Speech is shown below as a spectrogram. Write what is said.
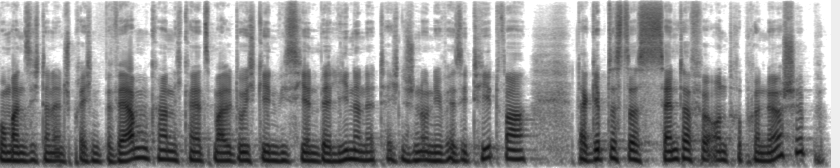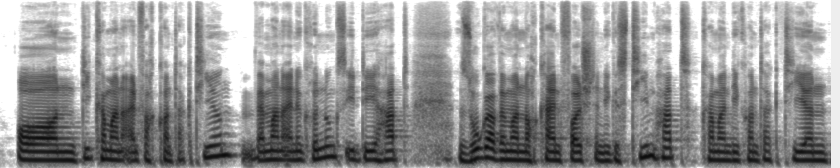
wo man sich dann entsprechend bewerben kann. Ich kann jetzt mal durchgehen, wie es hier in Berlin an der Technischen Universität war. Da gibt es das Center für Entrepreneurship und die kann man einfach kontaktieren, wenn man eine Gründungsidee hat. Sogar wenn man noch kein vollständiges Team hat, kann man die kontaktieren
